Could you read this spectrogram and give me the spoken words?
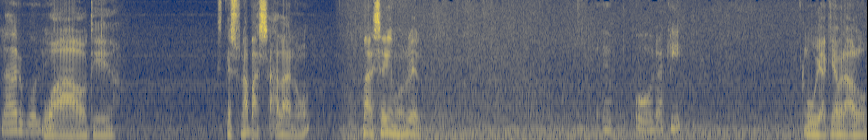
el árbol. Wow, tío. Es que es una pasada, ¿no? Vale, seguimos, ver. Eh, por aquí. Uy, aquí habrá algo.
